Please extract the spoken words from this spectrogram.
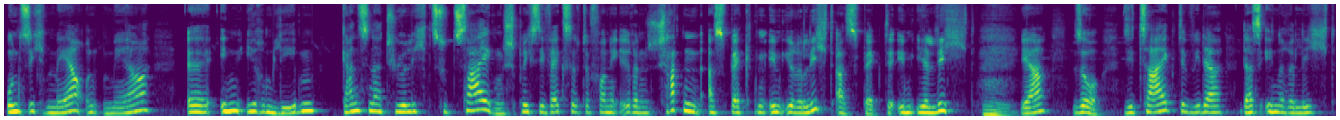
und sich mehr und mehr äh, in ihrem Leben ganz natürlich zu zeigen. Sprich, sie wechselte von ihren Schattenaspekten in ihre Lichtaspekte, in ihr Licht. Hm. Ja, so. Sie zeigte wieder das innere Licht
